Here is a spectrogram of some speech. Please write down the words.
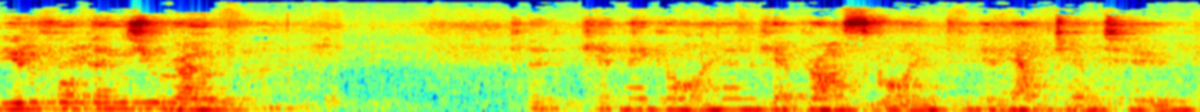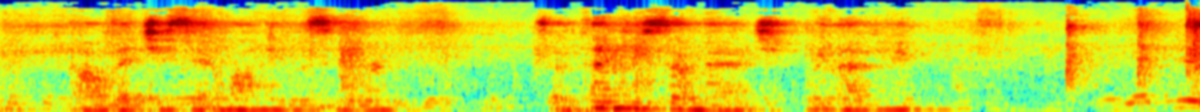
beautiful things you wrote. It kept me going and kept Ross going. It helped him too, all that you said while he was here. So thank you so much. We love you. We love you.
